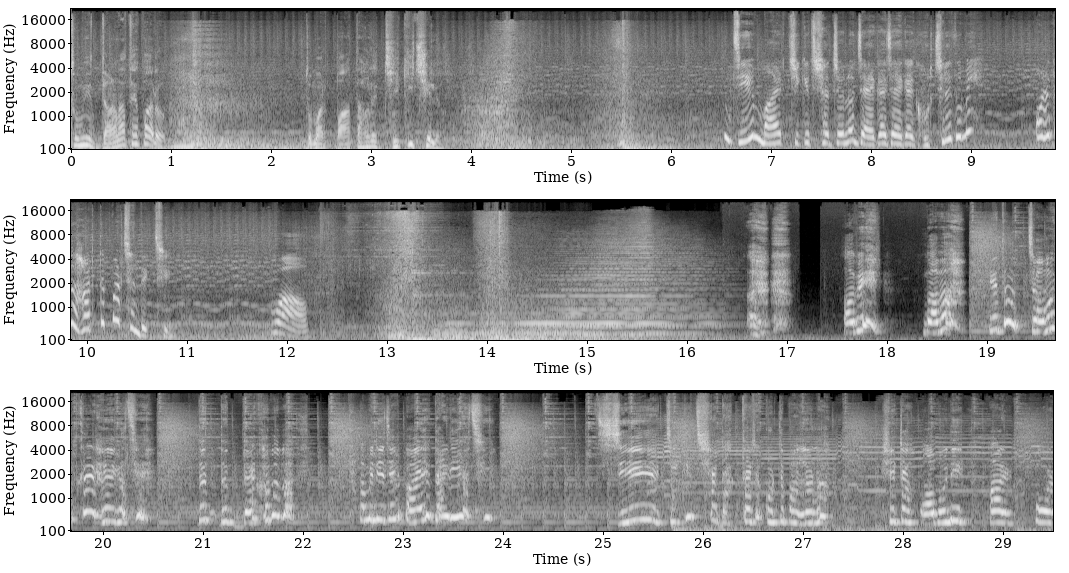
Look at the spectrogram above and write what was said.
তুমি দাঁড়াতে পারো। তোমার পা তাহলে ঠিকই ছিল। যে মায়ের চিকিৎসার জন্য জায়গায় জায়গায় ঘুরছিলে তুমি? উনি তো হাঁটতে পারছেন দেখছি। ওয়াও। আবির বাবা, এ তো চমৎকার হয়ে গেছে। দেখো বাবা, আমি নিজের পায়ে দাঁড়িয়ে আছি। যে চিকিৎসা ডাক্তাররা করতে পারল না, সেটা অবনী আর ওর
